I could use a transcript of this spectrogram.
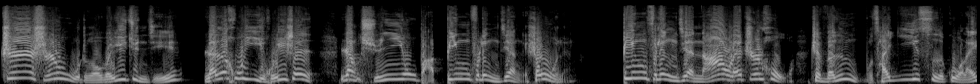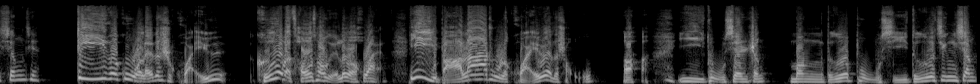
知时务者为俊杰。”然后一回身，让荀攸把兵符令箭给收回来了。兵符令箭拿过来之后啊，这文武才依次过来相见。第一个过来的是蒯越，可把曹操给乐坏了，一把拉住了蒯越的手：“啊，异度先生，孟德不喜得荆襄，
